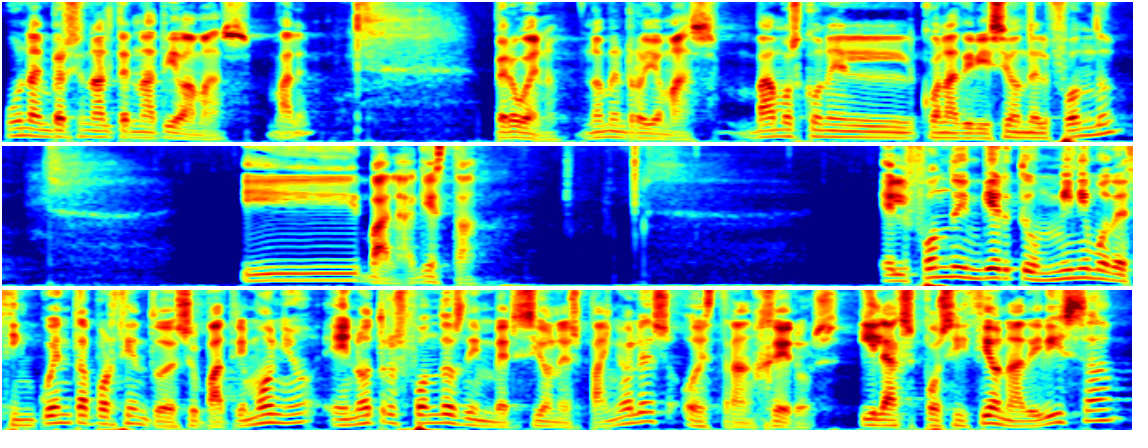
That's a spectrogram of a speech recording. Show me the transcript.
una inversión alternativa más, ¿vale? Pero bueno, no me enrollo más. Vamos con, el, con la división del fondo. Y vale, aquí está. El fondo invierte un mínimo de 50% de su patrimonio en otros fondos de inversión españoles o extranjeros y la exposición a divisa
